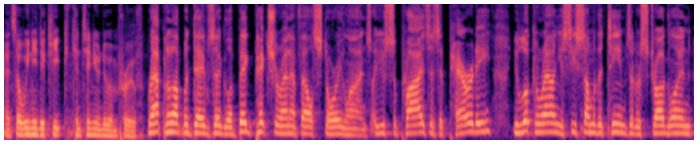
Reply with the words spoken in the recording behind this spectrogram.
And so we need to keep continuing to improve. Wrapping it up with Dave Ziegler, big picture NFL story storylines? Are you surprised? Is it parity? You look around, you see some of the teams that are struggling.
